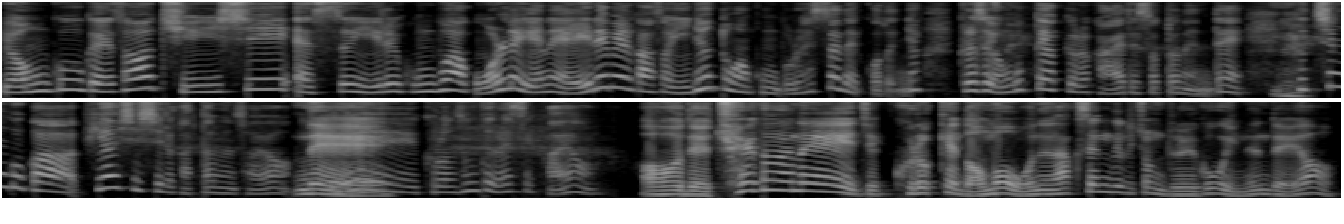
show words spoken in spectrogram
영국에서 GCSE를 공부하고 원래 얘는 A레벨 가서 2년 동안 공부를 했어야 됐거든요. 그래서 영국 대학교를 가야 됐었던 애인데 네. 그 친구가 BICC를 갔다면서요. 네. 왜 그런 선택을 했을까요? 어, 네. 최근에 이제 그렇게 넘어오는 학생들이 좀 늘고 있는데요.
